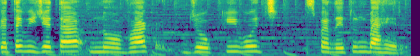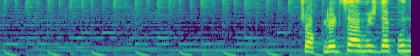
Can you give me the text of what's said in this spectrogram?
गतविजेता नोव्हाक जोकिवोच स्पर्धेतून बाहेर चॉकलेटचा आमिष दाखवून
